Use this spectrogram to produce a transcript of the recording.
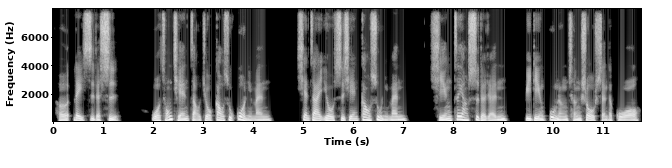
和类似的事。我从前早就告诉过你们，现在又事先告诉你们，行这样事的人。必定不能承受神的国。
